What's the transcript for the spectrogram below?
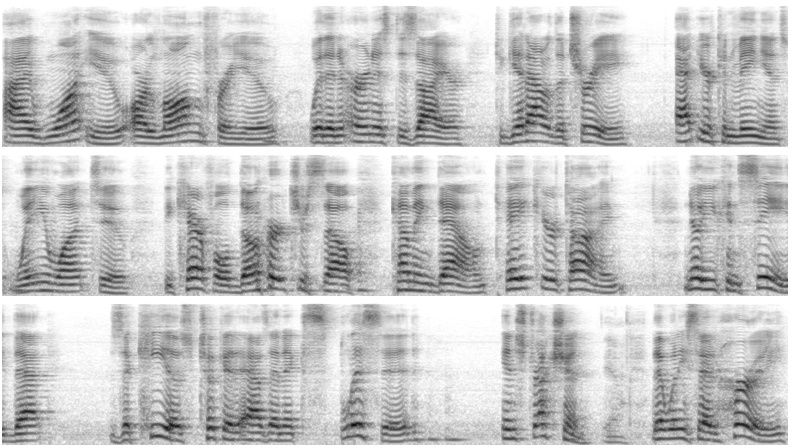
I want you or long for you with an earnest desire to get out of the tree at your convenience when you want to. Be careful, don't hurt yourself coming down. Take your time. No, you can see that Zacchaeus took it as an explicit mm-hmm. instruction. Yeah. That when he said, hurry,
